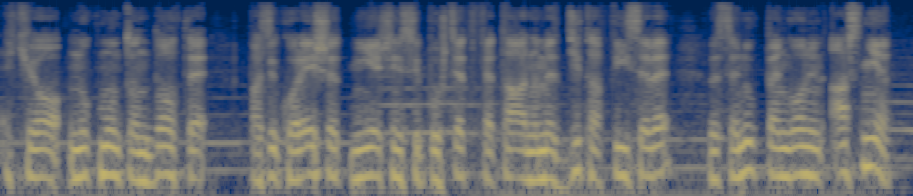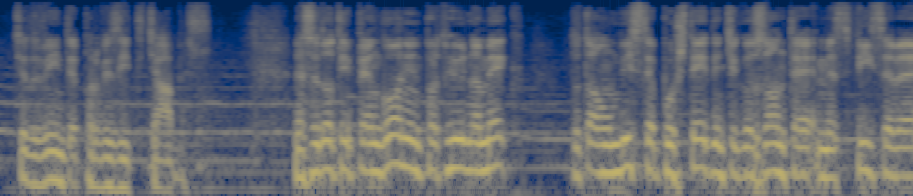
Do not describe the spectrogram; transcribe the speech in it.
E kjo nuk mund të ndodhte pasi kurejshët njiheshin si pushtet fetar në mes gjitha fiseve dhe se nuk pengonin asnjë që të vinte për vizitë Qabes. Nëse do t'i pengonin për të hyrë në Mekë, do ta humbiste pushtetin që gëzonte mes fiseve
